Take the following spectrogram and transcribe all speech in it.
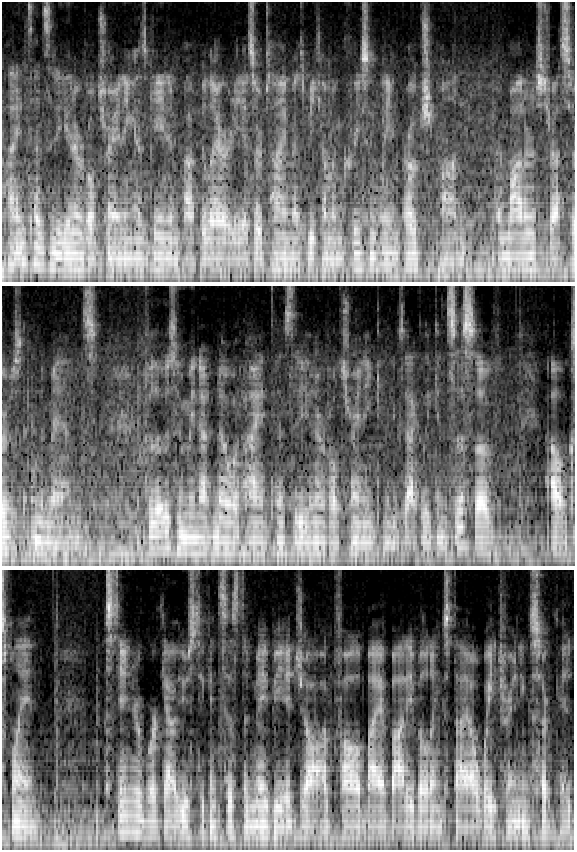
High intensity interval training has gained in popularity as our time has become increasingly encroached upon by modern stressors and demands. For those who may not know what high intensity interval training can exactly consist of, I'll explain. A standard workout used to consist of maybe a jog, followed by a bodybuilding style weight training circuit.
